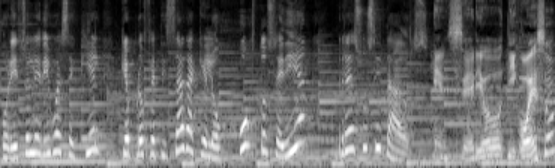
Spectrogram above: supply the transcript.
Por eso le dijo a Ezequiel que profetizara que los justos serían resucitados. ¿En serio dijo eso?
